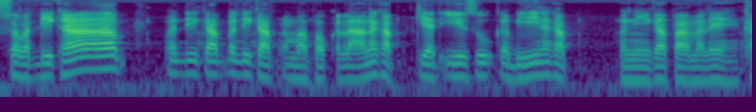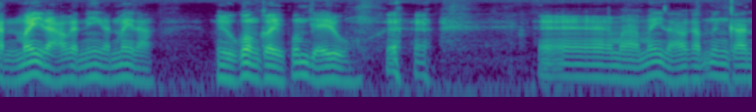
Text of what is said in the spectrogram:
สวัสดีครับสวัสดีครับสวัสดีครับมาพบกันแล้วนะครับ เกียรติอีสุกระบีนะครับวันนี้ก็พามาเลยขันไม่หลาวกันนี่กันไม่หลาวไม่รู้ก้องเคยผมใหญ่รู้เอ่อมาไม่หลาวครับหนึ่งคัน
